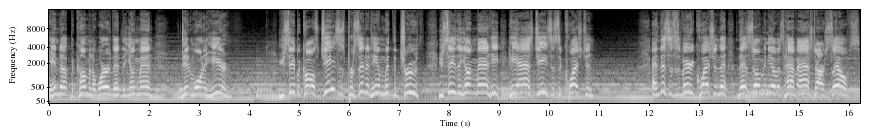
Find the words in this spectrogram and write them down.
end up becoming a word that the young man didn't want to hear. You see, because Jesus presented him with the truth. You see, the young man, he, he asked Jesus a question. And this is the very question that, that so many of us have asked ourselves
